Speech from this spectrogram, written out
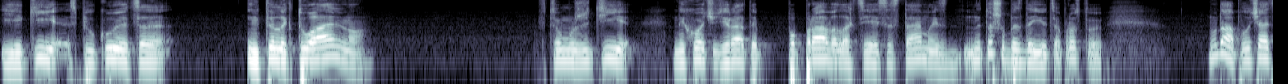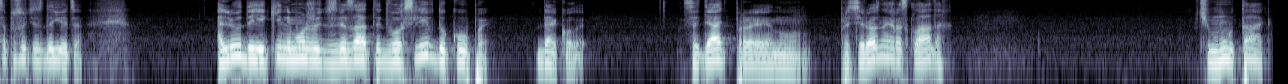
які спілкуються інтелектуально в цьому житті, не хочуть грати по правилах цієї системи, не то, щоб здаються, а просто, ну да, виходить, по суті, здаються. А люди, які не можуть зв'язати двох слів докупи деколи, сидять при, ну, при серйозних розкладах. Чому так?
